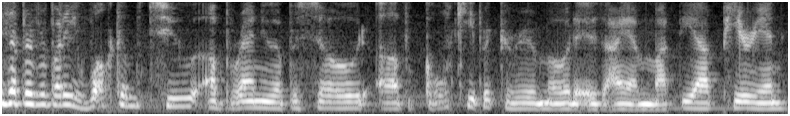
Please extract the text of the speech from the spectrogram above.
is up, everybody? Welcome to a brand new episode of Goalkeeper Career Mode. As I am Mattia Perin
